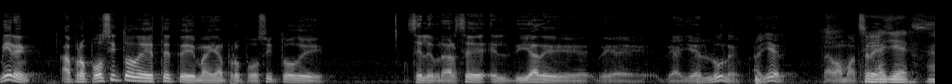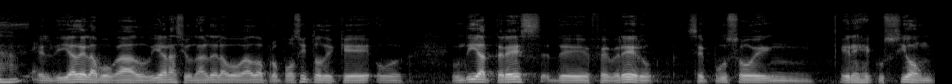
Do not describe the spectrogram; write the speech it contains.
Miren, a propósito de este tema y a propósito de celebrarse el día de, ayer lunes, ayer, estábamos a tres. Sí, ayer. El Día del Abogado, Día Nacional del Abogado, a propósito de que uh, un día 3 de febrero se puso en, en ejecución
